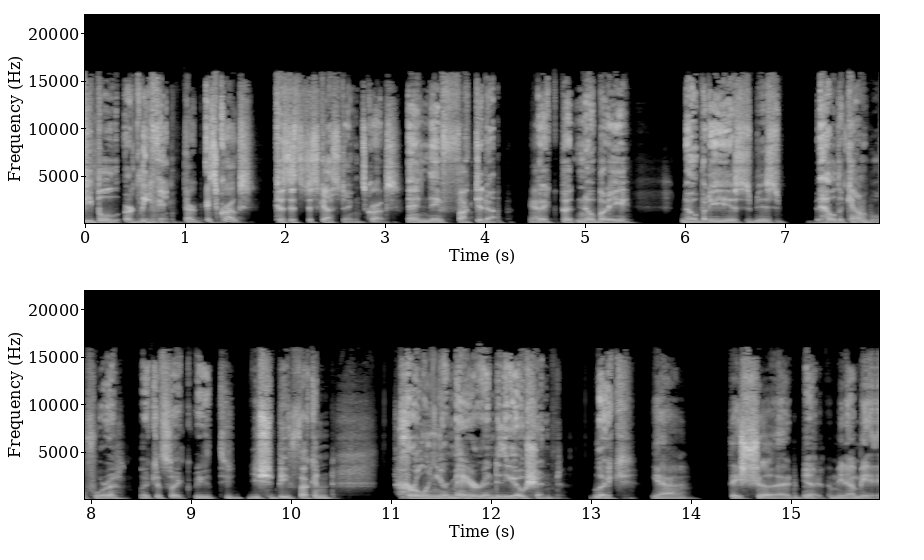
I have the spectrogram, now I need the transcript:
people are leaving They're- it's gross. because it's disgusting It's gross. and they fucked it up. Yeah. Like, but nobody, nobody is is held accountable for it. Like it's like you, you should be fucking hurling your mayor into the ocean. Like Yeah, they should. But, Yeah. I mean, I mean,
